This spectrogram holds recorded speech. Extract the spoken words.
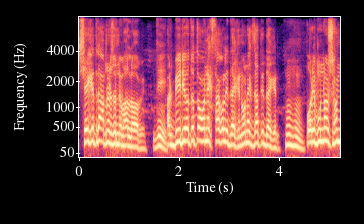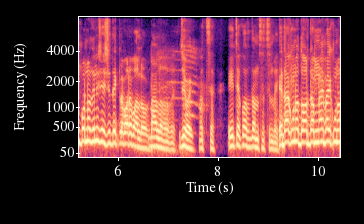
সেক্ষেত্রে আপনার জন্য ভালো হবে। জি। আর ভিডিওতে তো অনেক ছাগলই দেখেন অনেক জাতি দেখেন। পরিপূর্ণ সম্পূর্ণ জিনিস এসে দেখলে পরে ভালো হবে। ভালো হবে। জি ভাই। আচ্ছা এইটা কত দাম চাচ্ছেন ভাই? এটা কোনো দরদাম নাই ভাই কোনো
